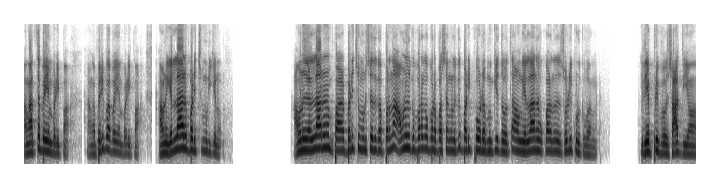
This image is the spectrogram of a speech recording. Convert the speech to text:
அவங்க அத்தை பையன் படிப்பான். அவங்க பெரியப்பா பையன் படிப்பான். அவனுக்கு எல்லாரும் படித்து முடிக்கணும். அவனுக்கு எல்லாரும் ப படித்து முடித்ததுக்கப்புறம் தான் அவனுக்கு பிறக்க போகிற பசங்களுக்கு படிப்போட முக்கியத்துவத்தை அவங்க எல்லாரும் உட்கார்ந்து சொல்லி கொடுக்குவாங்க. இது எப்படி இப்போ சாத்தியம்?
